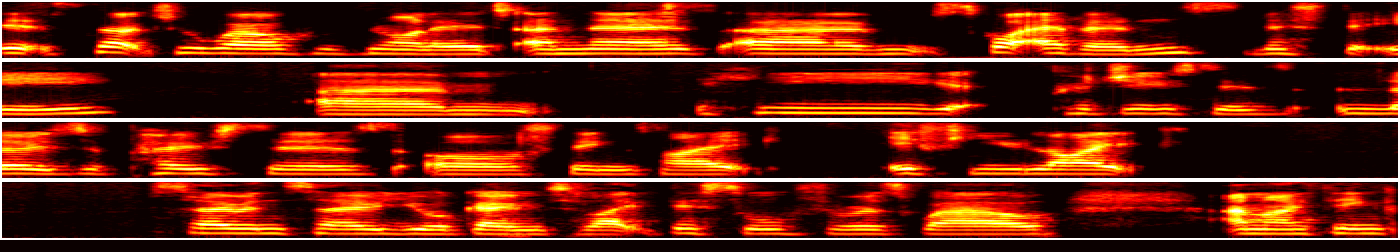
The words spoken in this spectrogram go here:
it's such a wealth of knowledge. And there's um, Scott Evans, Mr. E. Um, he produces loads of posters of things like if you like so and so you're going to like this author as well. And i think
